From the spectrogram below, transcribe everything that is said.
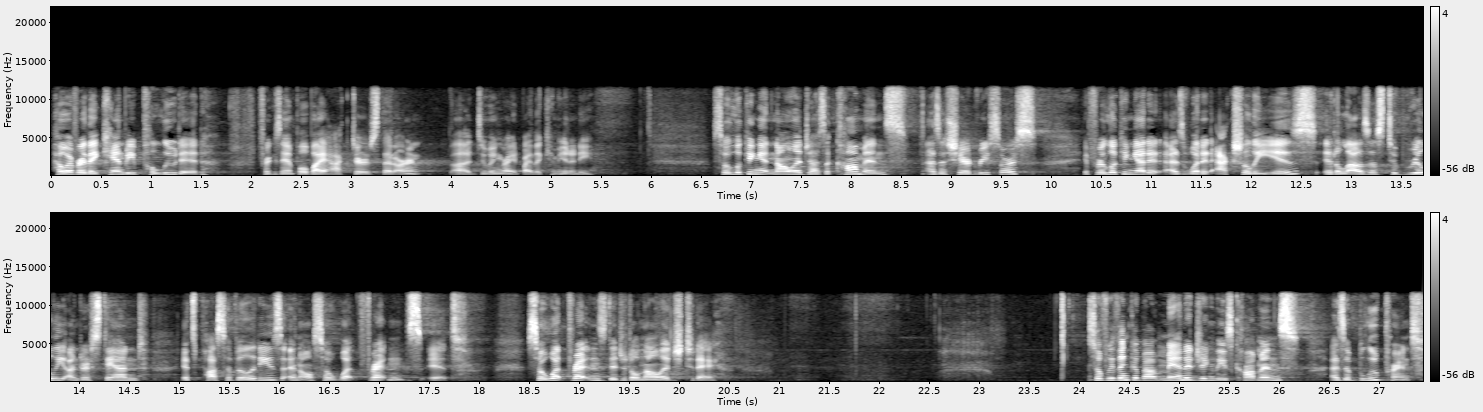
However, they can be polluted, for example, by actors that aren't uh, doing right by the community. So looking at knowledge as a commons, as a shared resource, if we're looking at it as what it actually is, it allows us to really understand its possibilities, and also what threatens it. So what threatens digital knowledge today? So if we think about managing these commons as a blueprint,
